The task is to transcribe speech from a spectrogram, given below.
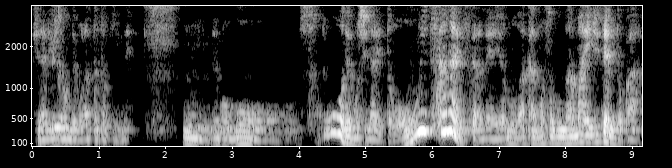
シナリオ読んでもらった時にね。うん、でももう、そうでもしないと思いつかないですからね。世の中のその名前辞典とか。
